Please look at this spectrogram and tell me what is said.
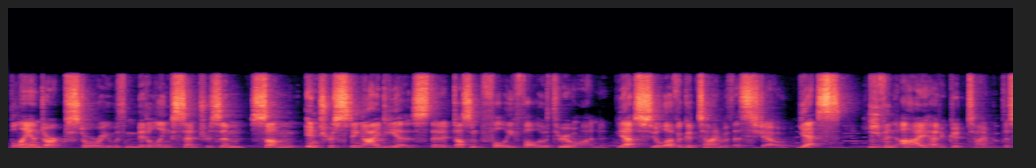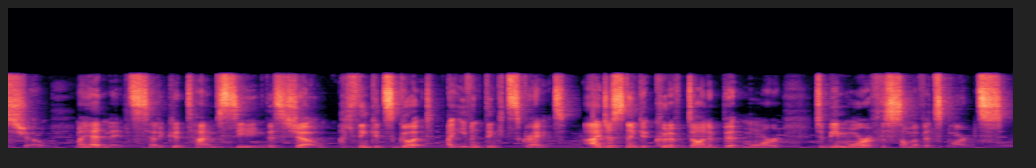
bland arc story with middling centrism, some interesting ideas that it doesn't fully follow through on. Yes, you'll have a good time with this show. Yes, even I had a good time with this show. My headmates had a good time seeing this show. I think it's good. I even think it's great. I just think it could have done a bit more to be more of the sum of its parts.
